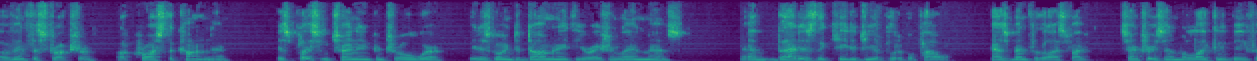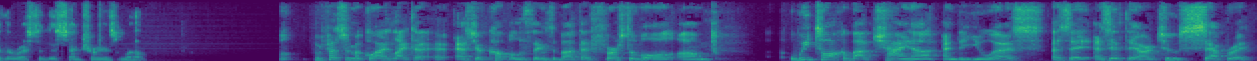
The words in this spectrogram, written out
of infrastructure across the continent is placing China in control where it is going to dominate the Eurasian landmass. And that is the key to geopolitical power, has been for the last five centuries and will likely be for the rest of this century as well. Professor McCoy, I'd like to ask you a couple of things about that. First of all, um, we talk about China and the U.S. As, they, as if they are two separate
